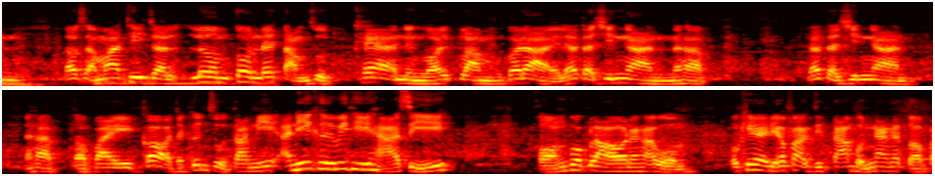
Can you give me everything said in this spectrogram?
1,000 เราสามารถที่จะเริ่มต้นได้ต่ำสุดแค่ 100 กรัมก็ได้ แล้วแต่ชิ้นงานนะครับ แล้วแต่ชิ้นงานนะครับ ต่อไปก็จะขึ้นสูตรตามนี้ อันนี้คือวิธีหาสี ของพวกเรานะครับผม โอเค เดี๋ยวฝากติดตามผลงานกันต่อไป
